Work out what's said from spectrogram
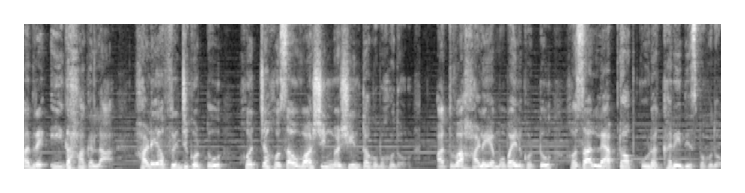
ಆದರೆ ಈಗ ಹಾಗಲ್ಲ. ಹಳೆಯ ಫ್ರಿಡ್ಜ್ ಕೊಟ್ಟು ಹೊಚ್ಚ ಹೊಸ ವಾಷಿಂಗ್ ಮಷೀನ್ ತಗೋಬಹುದು, ಅಥವಾ ಹಳೆಯ ಮೊಬೈಲ್ ಕೊಟ್ಟು ಹೊಸ ಲ್ಯಾಪ್ಟಾಪ್ ಕೂಡ ಖರೀದಿಸಬಹುದು.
